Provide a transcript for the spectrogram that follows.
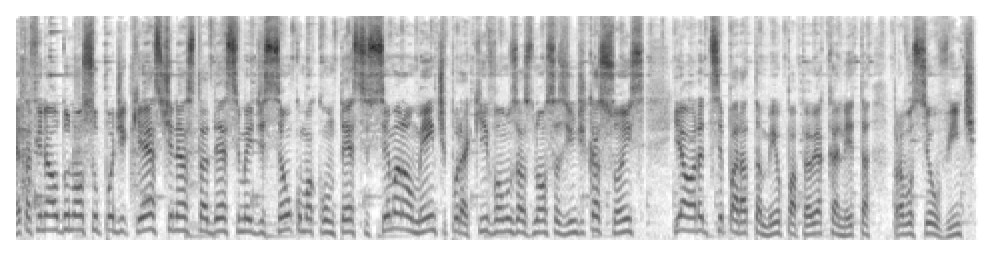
Reta final do nosso podcast nesta décima edição, como acontece semanalmente por aqui, vamos às nossas indicações e a hora de separar também o papel e a caneta para você ouvinte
